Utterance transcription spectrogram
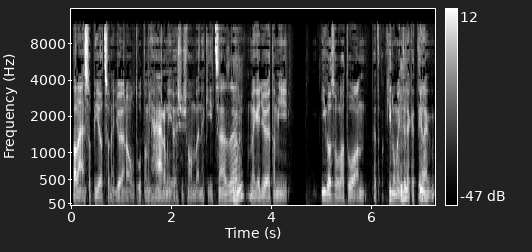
találsz a piacon egy olyan autót, ami három éves és van benne 200 ezer, uh-huh. meg egy olyat, ami igazolhatóan, tehát a kilométereket uh-huh. tényleg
